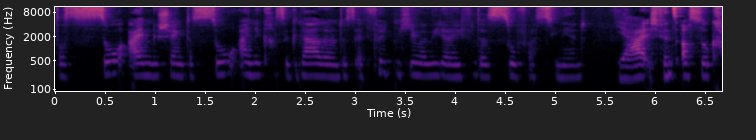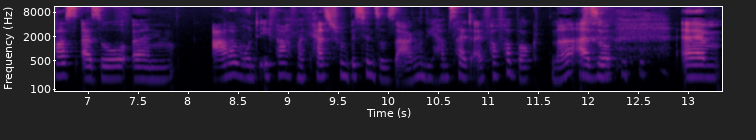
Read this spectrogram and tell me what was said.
Das ist so ein Geschenk, das ist so eine krasse Gnade und das erfüllt mich immer wieder und ich finde das so faszinierend. Ja, ich finde es auch so krass. Also, ähm, Adam und Eva, man kann es schon ein bisschen so sagen, die haben es halt einfach verbockt. Ne? Also ähm,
